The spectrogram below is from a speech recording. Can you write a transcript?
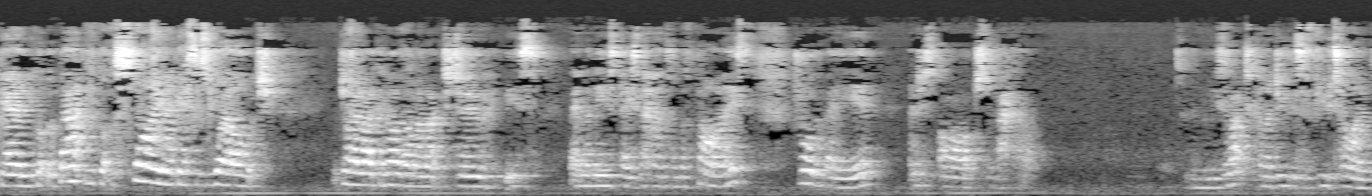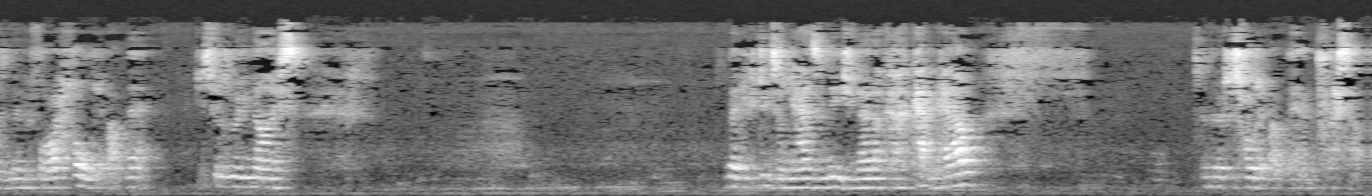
again, you've got the back, you've got the spine, I guess, as well, which, which I like. Another one I like to do is bend the knees, place the hands on the thighs, draw the belly in, and just arch the back out. And then release. I like to kind of do this a few times, and then before I hold it up there. It just feels really nice. then you can do this on your hands and knees, you know, like a cat and cow. And then I just hold it up there and press up.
